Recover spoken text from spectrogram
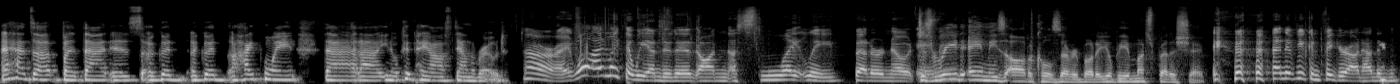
a heads up, but that is a good a good a high point that uh, you know could pay off down the road. All right. Well, I like that we ended it on a slightly better note. Just Amy. read Amy's articles, everybody. You'll be in much better shape. and if you can figure out how to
